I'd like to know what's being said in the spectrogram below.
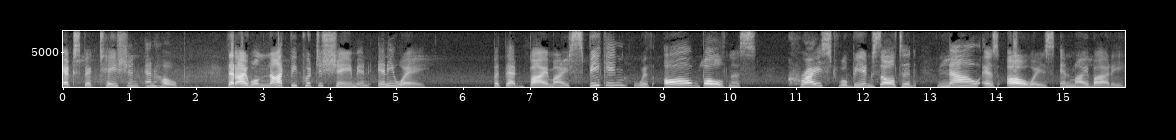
expectation and hope that I will not be put to shame in any way, but that by my speaking with all boldness, Christ will be exalted now as always in my body,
